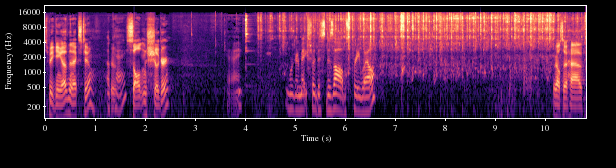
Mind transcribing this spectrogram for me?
Speaking of, the next two. Okay. Salt and sugar. Okay. We're going to make sure this dissolves pretty well. We also have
